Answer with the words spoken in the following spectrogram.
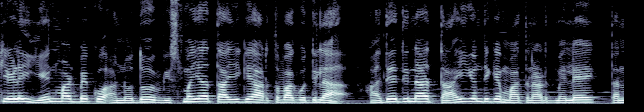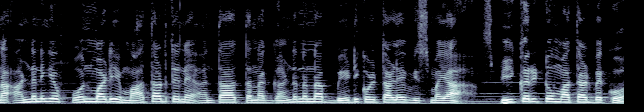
ಕೇಳಿ ಏನ್ ಮಾಡಬೇಕು ಅನ್ನೋದು ವಿಸ್ಮಯ ತಾಯಿಗೆ ಅರ್ಥವಾಗೋದಿಲ್ಲ. ಅದೇ ದಿನ ತಾಯಿಯೊಂದಿಗೆ ಮಾತನಾಡಿದ ಮೇಲೆ ತನ್ನ ಅಣ್ಣನಿಗೆ ಫೋನ್ ಮಾಡಿ ಮಾತಾಡ್ತೇನೆ ಅಂತ ತನ್ನ ಗಂಡನನ್ನ ಬೇಡಿಕೊಳ್ತಾಳೆ ವಿಸ್ಮಯ. ಸ್ಪೀಕರ್ ಇಟ್ಟು ಮಾತಾಡ್ಬೇಕು.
